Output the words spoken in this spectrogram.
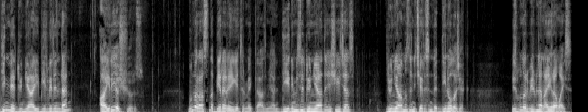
dinle dünyayı birbirinden ayrı yaşıyoruz. Bunları aslında bir araya getirmek lazım. Yani dinimizi dünyada yaşayacağız. Dünyamızın içerisinde din olacak. Biz bunları birbirinden ayıramayız.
